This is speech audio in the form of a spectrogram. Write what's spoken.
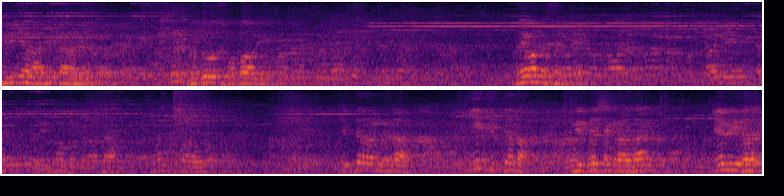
ಹಿರಿಯ ರಾಜಕಾರಣಿ ಮೃದು ಸ್ವಭಾವಿ ರೇವಣ್ಣ ಸಂಜೆ ಹಾಗೆ ನಿರ್ಮಾಪಕರಾದ ಶರತ್ ಅವರು ಚಿತ್ರರಂಗದ ಈ ಚಿತ್ರದ ನಿರ್ದೇಶಕರಾದ K V Raja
